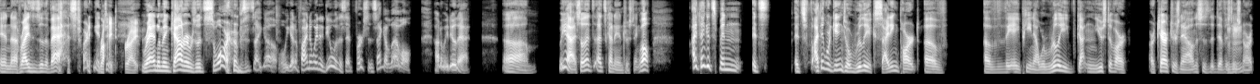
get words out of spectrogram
in uh, Horizons of the Vast, running into Right, right. random encounters with swarms. It's like, oh, well, we got to find a way to deal with this at first and second level. How do we do that? Um, but yeah, so that's that's kind of interesting. Well, I think it's been it's it's I think we're getting to a really exciting part of of the AP now. We're really gotten used to our our characters now, and this is the mm-hmm. Devastation Ark.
